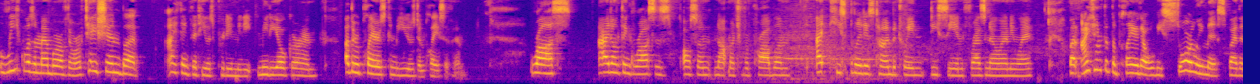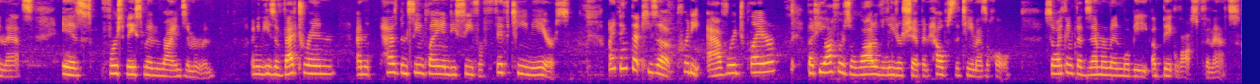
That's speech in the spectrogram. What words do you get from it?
Leake was a member of the rotation, but I think that he was pretty medi- mediocre, and other players can be used in place of him. Ross, I don't think Ross is also not much of a problem. I, he split his time between DC and Fresno anyway. But I think that the player that will be sorely missed by the Nats is first baseman Ryan Zimmerman. I mean, he's a veteran and has been seen playing in DC for 15 years. I think that he's a pretty average player, but he offers a lot of leadership and helps the team as a whole. So I think that Zimmerman will be a big loss for the Nats.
